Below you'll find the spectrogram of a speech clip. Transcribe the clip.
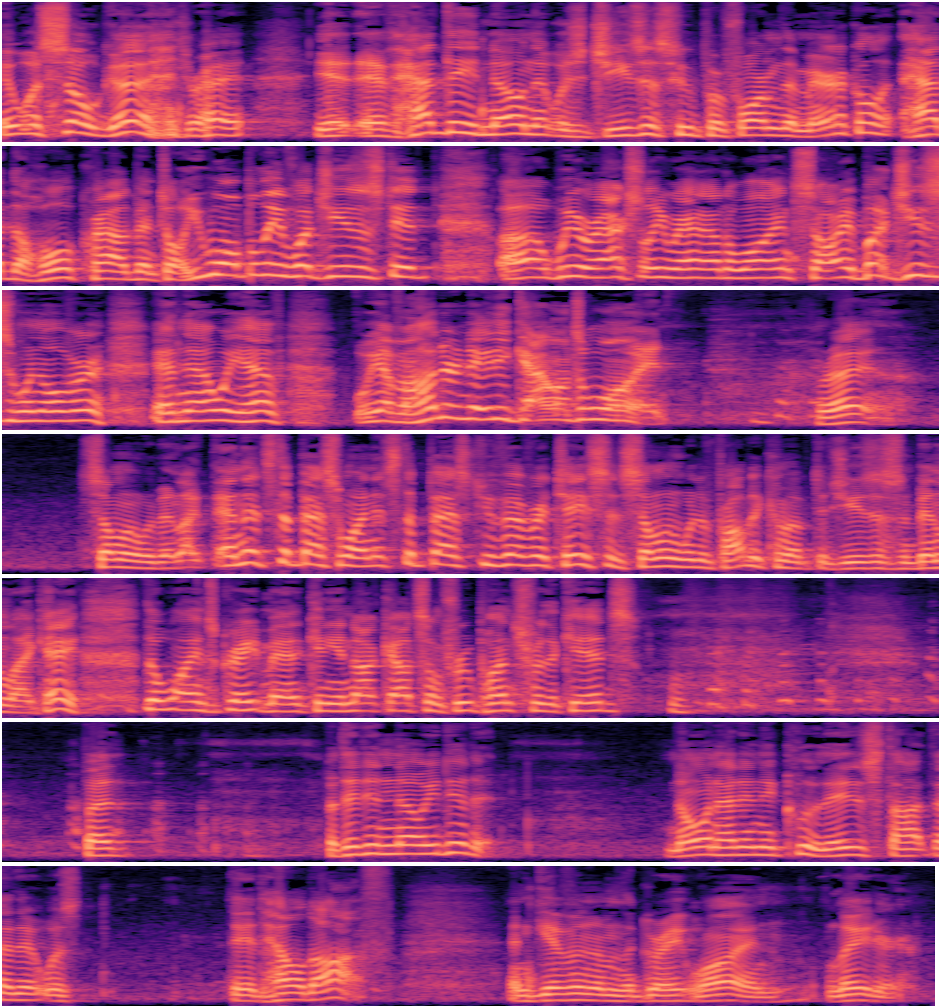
It was so good, right? If had they known it was Jesus who performed the miracle, had the whole crowd been told, "You won't believe what Jesus did. Uh, we were actually ran out of wine. Sorry, but Jesus went over, and now we have we have 180 gallons of wine." Right? Someone would have been like, and that's the best wine. It's the best you've ever tasted. Someone would have probably come up to Jesus and been like, hey, the wine's great, man. Can you knock out some fruit punch for the kids? but, but they didn't know he did it. No one had any clue. They just thought that it was they had held off and given them the great wine later.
